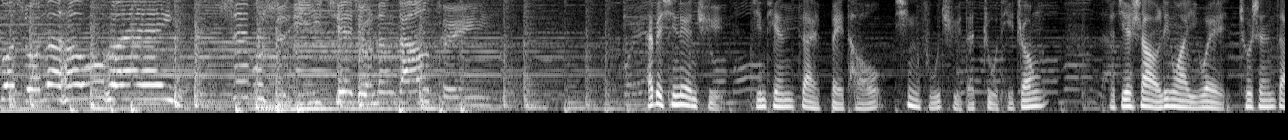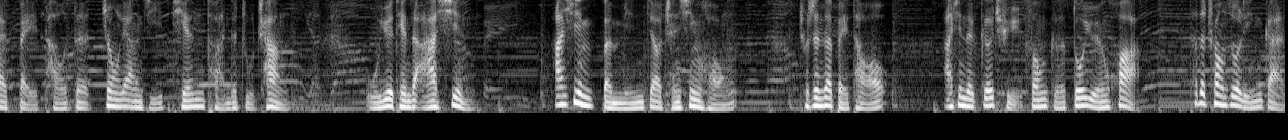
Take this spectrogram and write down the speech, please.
我说了后悔，是不是一切就？台北新恋曲今天在北投幸福曲的主题中，要介绍另外一位出生在北投的重量级天团的主唱，五月天的阿信。阿信本名叫陈信宏，出生在北投。阿信的歌曲风格多元化，他的创作灵感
